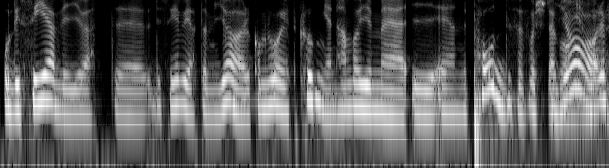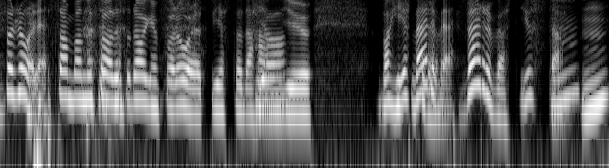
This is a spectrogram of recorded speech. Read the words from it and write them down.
och det ser vi ju att, eh, det ser vi att de gör. Kommer du ihåg att kungen, han var ju med i en podd för första gången, ja, var det förra året? I samband med födelsedagen förra året gästade han ja. ju, vad heter Värvet. det? Värvet, just det. Mm. Mm.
